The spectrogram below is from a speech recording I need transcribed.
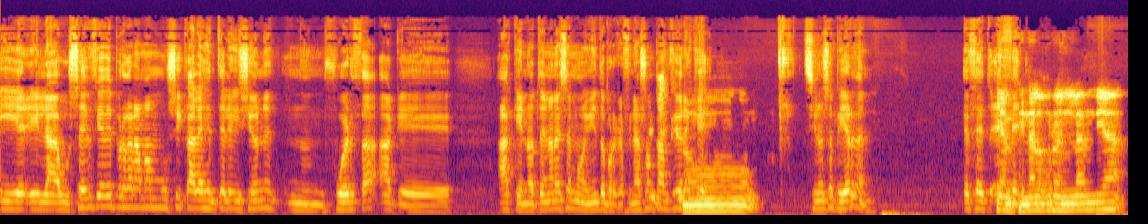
y, la ausencia de programas musicales en televisión mm, fuerza a que, a que no tengan ese movimiento, porque al final son canciones que si no se pierden. y al final Groenlandia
